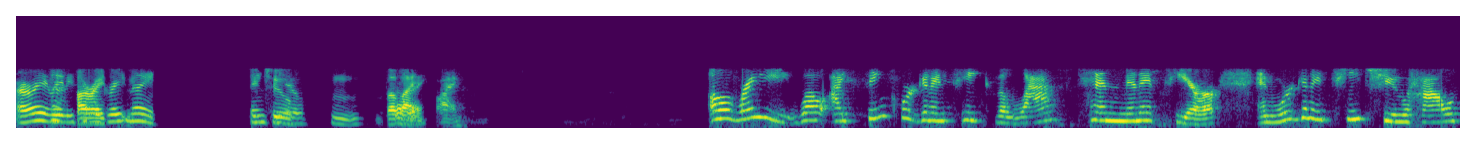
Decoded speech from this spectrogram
All right, ladies. All have right. a great night. Thank too. you. Hmm. Bye bye. Bye. Alrighty, well, I think we're going to take the last 10 minutes here and we're going to teach you how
